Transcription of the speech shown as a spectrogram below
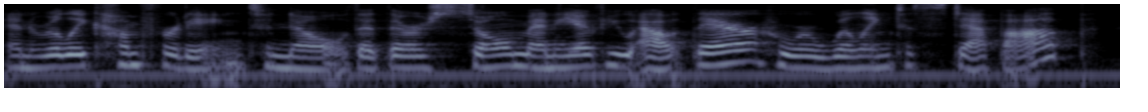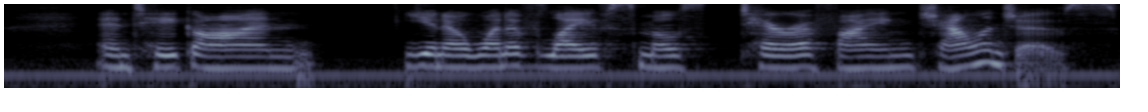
and really comforting to know that there are so many of you out there who are willing to step up and take on, you know, one of life's most terrifying challenges,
